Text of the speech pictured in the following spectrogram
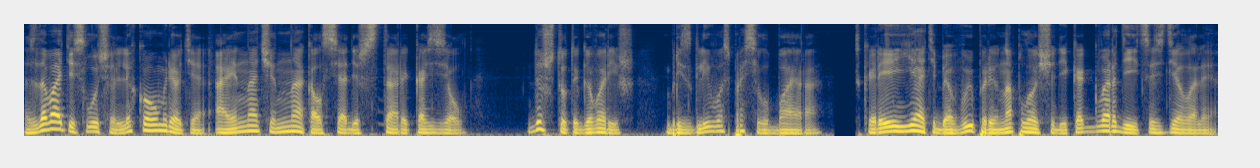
«Сдавайтесь лучше, легко умрете, а иначе на кол сядешь, старый козел!» «Да что ты говоришь?» – брезгливо спросил Байра. Скорее я тебя выпарю на площади, как гвардейцы сделали.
